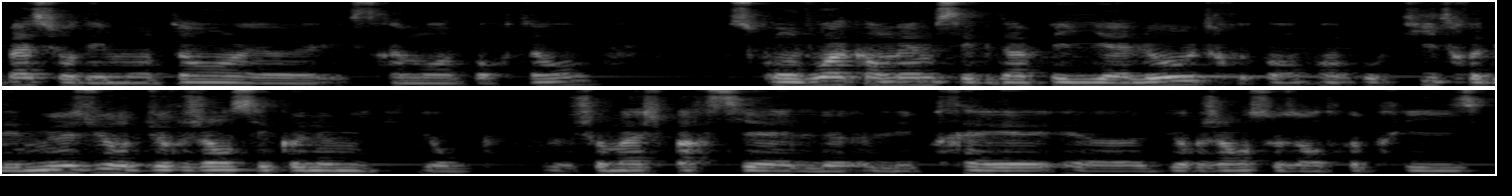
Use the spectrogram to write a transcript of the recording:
pas sur des montants euh, extrêmement importants. Ce qu'on voit quand même, c'est que d'un pays à l'autre, au titre des mesures d'urgence économique, donc le chômage partiel, les prêts euh, d'urgence aux entreprises,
